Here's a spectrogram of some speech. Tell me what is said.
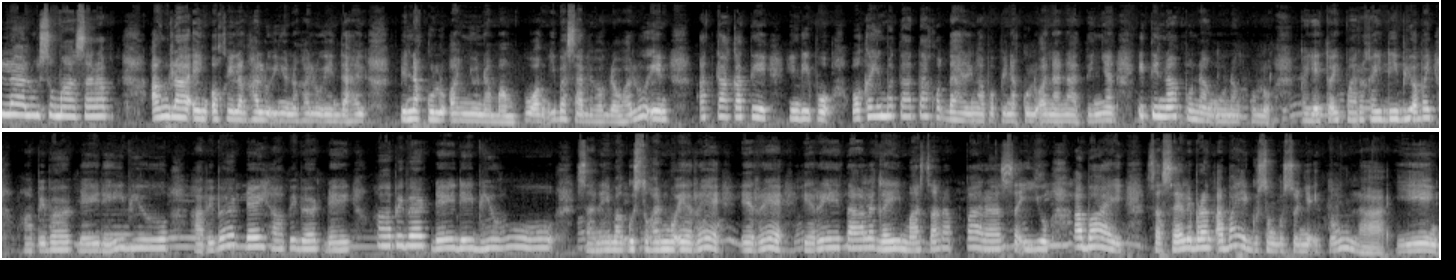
lalong sumasarap ang laing, okay lang haluin nyo ng haluin dahil pinakuluan nyo naman po. Ang iba sabi wag daw haluin at kakati, hindi po, wag kayong matatakot dahil nga po pinakuluan na natin yan. Itinapon na ang unang kulo. Kaya ito ay para kay debut. Abay, happy birthday debut, happy birthday, happy birthday, happy birthday debut. Sana'y magustuhan mo ere, ere ire, ire talagay masarap para sa iyo. Abay, sa celebrant abay, gustong gusto niya itong laing.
